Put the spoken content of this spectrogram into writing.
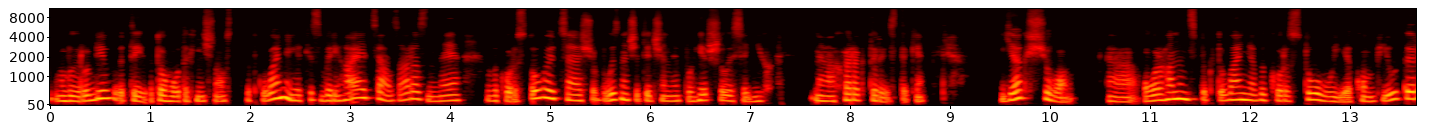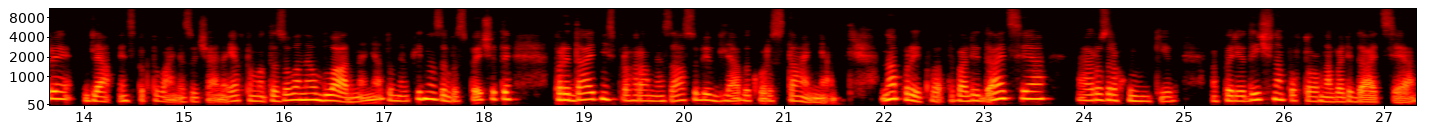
виробів, того технічного устаткування, яке зберігається, а зараз не використовується, щоб визначити, чи не погіршилися їх характеристики. Якщо орган інспектування використовує комп'ютери для інспектування, звичайно, і автоматизоване обладнання, то необхідно забезпечити придатність програмних засобів для використання. Наприклад, валідація е, розрахунків, періодична повторна валідація, е,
